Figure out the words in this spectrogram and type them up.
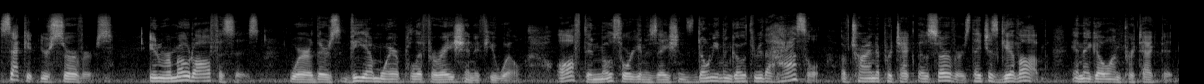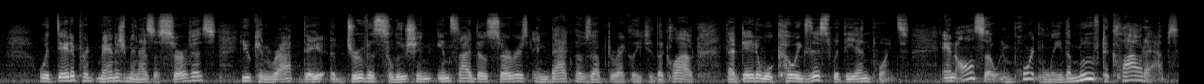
Second, your servers. In remote offices, where there's VMware proliferation, if you will, often most organizations don't even go through the hassle of trying to protect those servers. They just give up and they go unprotected. With data management as a service, you can wrap data, uh, Druva's solution inside those servers and back those up directly to the cloud. That data will coexist with the endpoints. And also, importantly, the move to cloud apps.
